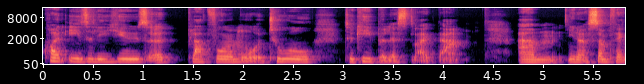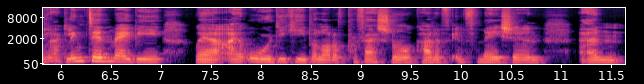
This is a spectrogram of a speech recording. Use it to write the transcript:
quite easily use a platform or a tool to keep a list like that. Um, you know, something like LinkedIn, maybe, where I already keep a lot of professional kind of information and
